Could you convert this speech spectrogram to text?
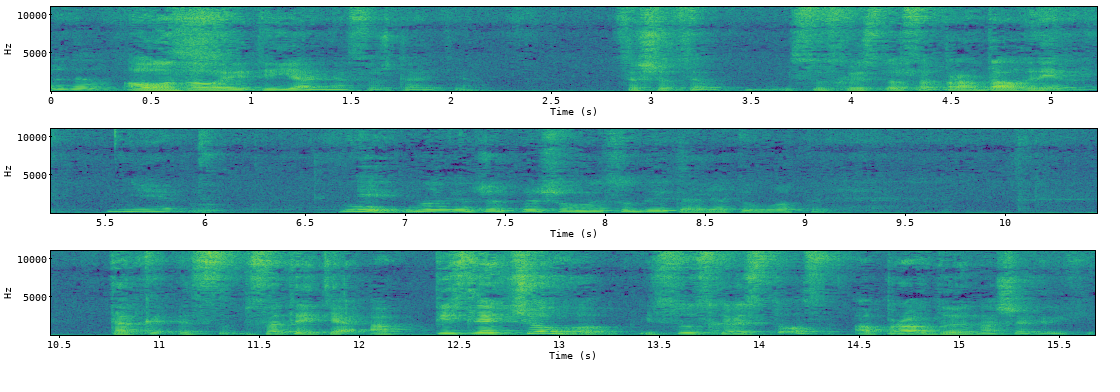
Ну да. А он говорит, і я не осуждаю тебя. Це що це? Ісус Христос оправдав гріх? Ні. Ні, ну він же прийшов не судити, а рятувати. Так, с- смотрите, а після чого Ісус Христос оправдує наші гріхи?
